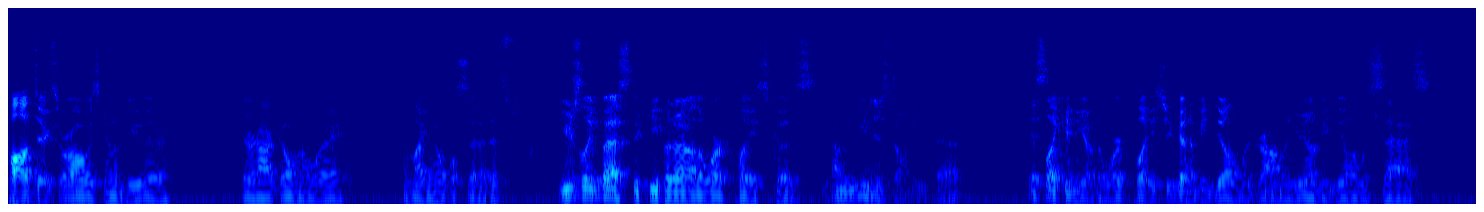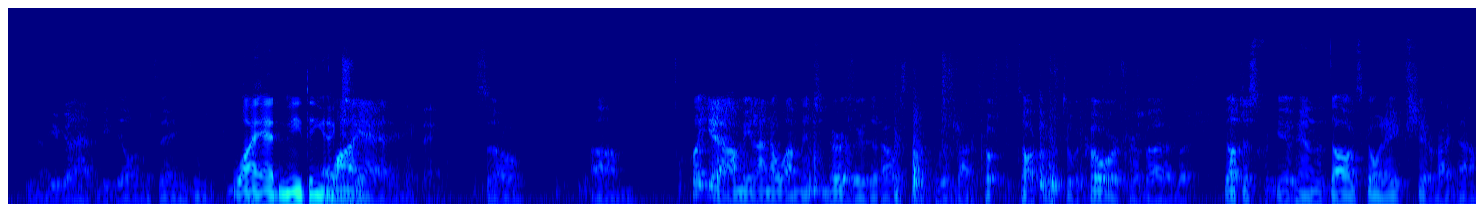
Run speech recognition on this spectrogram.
politics are always gonna be there. They're not going away. And like Noble said, it's usually best to keep it out of the workplace because, I mean, you just don't need that. It's like any other workplace. You're to be dealing with drama. You're to be dealing with sass. You know, you're going to have to be dealing with things. And you Why add anything extra? why add anything? So, um, but yeah, I mean, I know I mentioned earlier that I was talking to it about a co- talking to a coworker about it, but y'all just forgive him. The dog's going ape shit right now.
